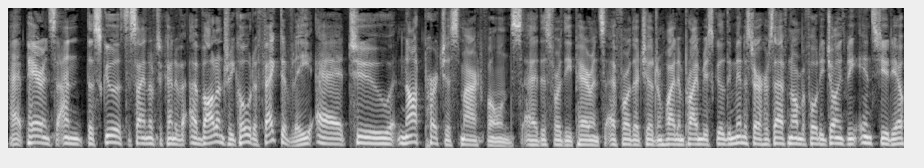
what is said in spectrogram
uh, parents and the schools to sign up to kind of a voluntary code effectively uh, to not purchase smartphones. Uh, this for the parents for their children while in primary school. The Minister herself, Norma Foley, joins me in studio.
